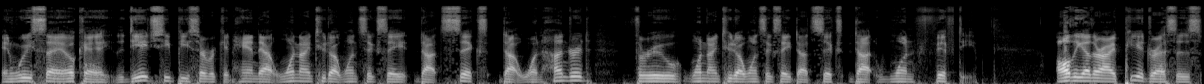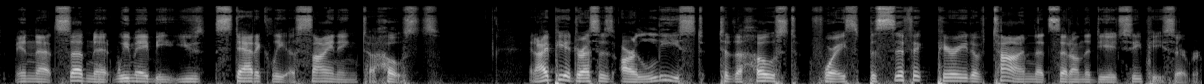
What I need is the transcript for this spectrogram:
and we say, okay, the DHCP server can hand out 192.168.6.100 through 192.168.6.150. All the other IP addresses in that subnet we may be use, statically assigning to hosts. And IP addresses are leased to the host for a specific period of time that's set on the DHCP server.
